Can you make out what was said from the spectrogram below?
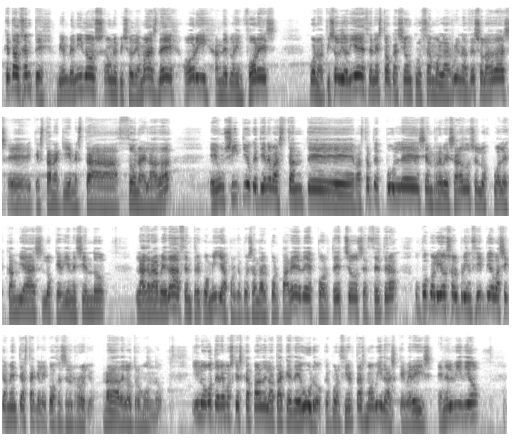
¿Qué tal gente? Bienvenidos a un episodio más de Ori and the Blind Forest. Bueno, episodio 10, en esta ocasión cruzamos las ruinas desoladas eh, que están aquí en esta zona helada. Es un sitio que tiene bastante, bastantes puzzles enrevesados en los cuales cambias lo que viene siendo la gravedad, entre comillas, porque puedes andar por paredes, por techos, etc. Un poco lioso al principio, básicamente hasta que le coges el rollo. Nada del otro mundo. Y luego tenemos que escapar del ataque de Uro, que por ciertas movidas que veréis en el vídeo,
